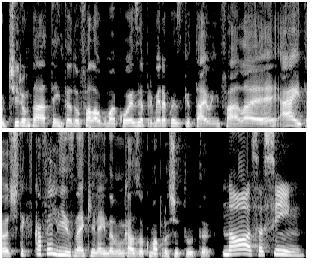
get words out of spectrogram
o Tyrion tá tentando falar alguma coisa e a primeira coisa que o Tywin fala é: "Ah, então a gente tem que ficar feliz, né, que ele ainda não casou com uma prostituta". Nossa, sim.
